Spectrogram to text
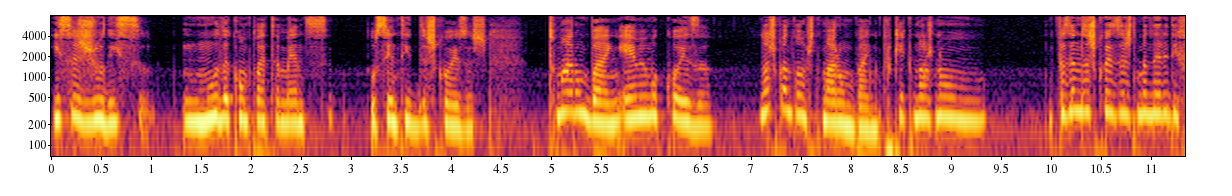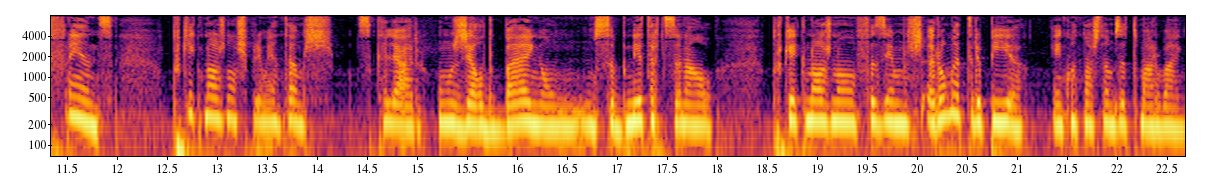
Isso ajuda, isso muda completamente o sentido das coisas. Tomar um banho é a mesma coisa. Nós, quando vamos tomar um banho, porque é que nós não fazemos as coisas de maneira diferente? Porque é que nós não experimentamos, se calhar, um gel de banho ou um sabonete artesanal? Porque é que nós não fazemos aromaterapia enquanto nós estamos a tomar banho?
